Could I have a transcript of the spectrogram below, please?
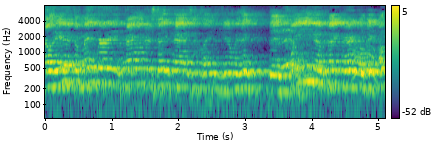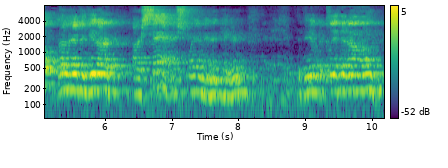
So here's the Mayberry Founders Day pageant, ladies and gentlemen, the, the queen of Mayberry will be, oh, I'm going to have to get our, our sash, wait a minute here, to be able to clip it on.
